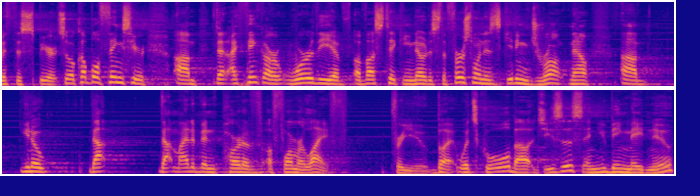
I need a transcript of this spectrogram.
with the Spirit. So, a couple of things here um, that I think are worthy of, of us taking notice. The first one is getting drunk. Now, um, you know, that that might have been part of a former life for you. But what's cool about Jesus and you being made new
